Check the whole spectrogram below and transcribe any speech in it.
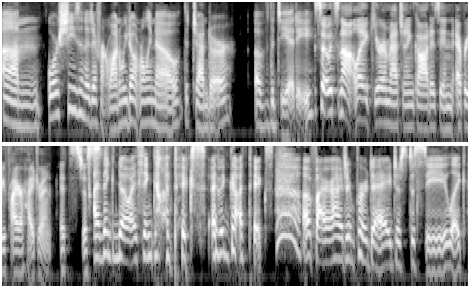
um, or she's in a different one. We don't really know the gender of the deity. So it's not like you're imagining God is in every fire hydrant. It's just I think no, I think God picks I think God picks a fire hydrant per day just to see like,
